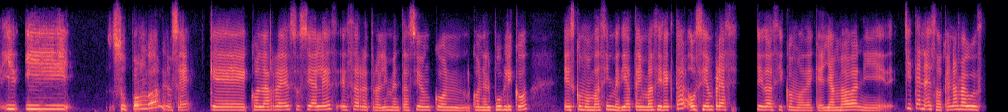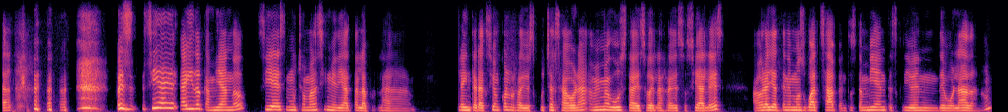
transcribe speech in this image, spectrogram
Y, y supongo, no sé, que con las redes sociales esa retroalimentación con, con, el público es como más inmediata y más directa o siempre ha sido así como de que llamaban y quiten eso, que no me gusta. pues sí ha, ha, ido cambiando, sí es mucho más inmediata la, la, la interacción con los radioescuchas ahora. A mí me gusta eso de las redes sociales. Ahora ya tenemos WhatsApp, entonces también te escriben de volada, ¿no?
